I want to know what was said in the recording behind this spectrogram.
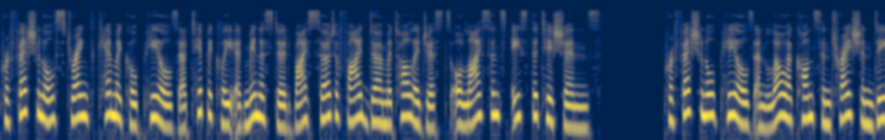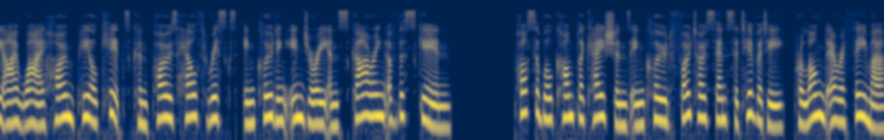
Professional strength chemical peels are typically administered by certified dermatologists or licensed estheticians. Professional peels and lower concentration DIY home peel kits can pose health risks, including injury and scarring of the skin. Possible complications include photosensitivity, prolonged erythema,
